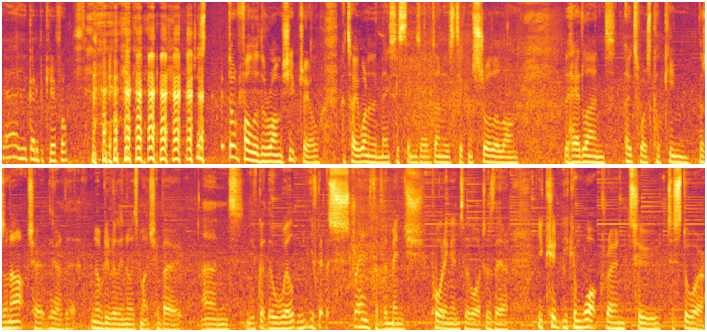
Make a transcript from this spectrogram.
Yeah, you've got to be careful. Just don't follow the wrong sheep trail. I tell you, one of the nicest things I've done is taken a stroll along the headland out towards Kilkeen. There's an arch out there that nobody really knows much about, and you've got the will, you've got the strength of the Minch pouring into the waters there. You could, you can walk round to to Stoer,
